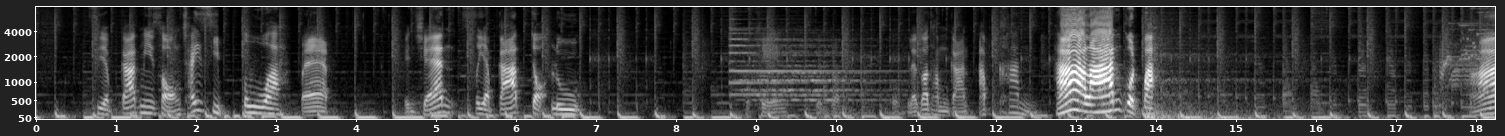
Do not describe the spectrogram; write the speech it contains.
12เสียบการ์ดมี 2 ใช้ 10 ตัว 8 เป็นแชนเสียบการ์ดเจาะรู โอเค แล้วก็ทำการอัพขั้น 5 ล้านกดปะอ่า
